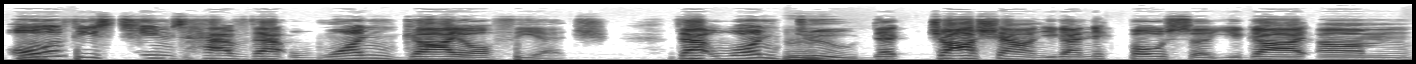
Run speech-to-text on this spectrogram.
All Mm-hmm. of these teams have that one guy off the edge. That one Mhm. dude, that Josh Allen, you got Nick Bosa, you got um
